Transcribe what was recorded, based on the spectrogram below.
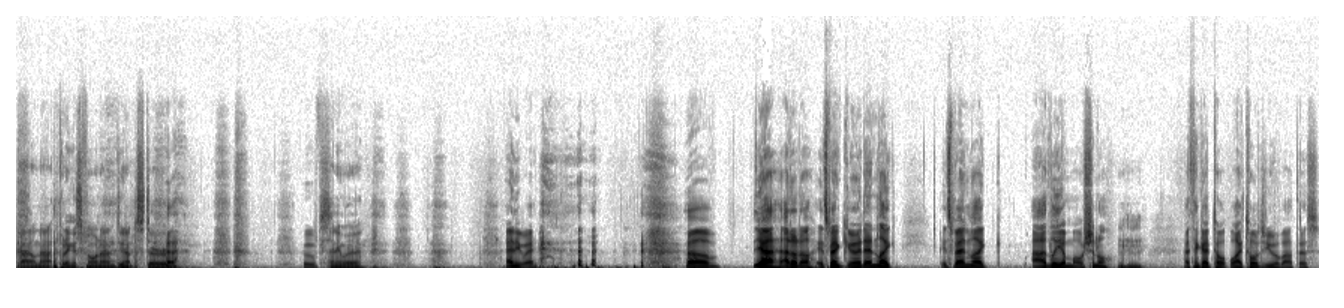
Kyle not putting his phone on do not disturb. Oops. anyway, anyway um yeah i don't know it's been good and like it's been like oddly emotional. Hmm i think i told well i told you about this.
